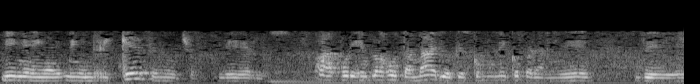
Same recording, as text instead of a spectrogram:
me, me, enriquece mucho leerlos. Ah, por ejemplo, a J. Mario, que es como un eco para mí de,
